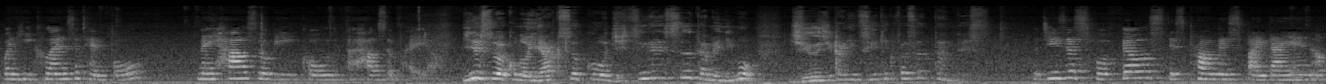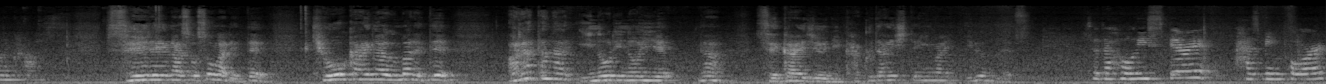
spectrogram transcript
when he cleansed the temple. My house will be called a house of prayer. イエスはこの約束を実現するためにも十字架についてくださったんです Jesus fulfills this promise by dying on the cross. 精霊が注がれて教会が生まれて新たな祈りの家が世界中に拡大して今いるんです So the Holy Spirit has been poured,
